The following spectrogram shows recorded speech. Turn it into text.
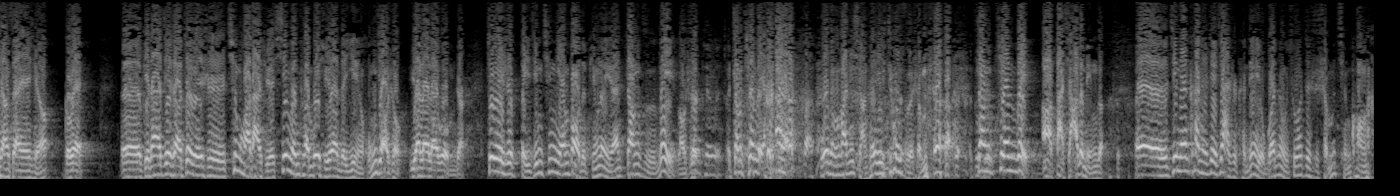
锵锵三人行，各位，呃，给大家介绍，这位是清华大学新闻传播学院的尹红教授，原来来过我们这儿。这位是北京青年报的评论员张子卫老师，张天卫呃张天伟，哎，我怎么把你想成一张子什么的？张天卫啊，大侠的名字。呃，今天看见这架势，肯定有观众说这是什么情况啊？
